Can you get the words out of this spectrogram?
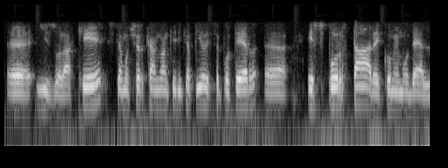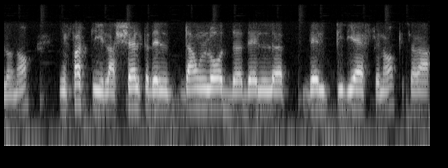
eh, Isola, che stiamo cercando anche di capire se poter eh, esportare come modello. No? Infatti la scelta del download del, del PDF, no? che sarà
